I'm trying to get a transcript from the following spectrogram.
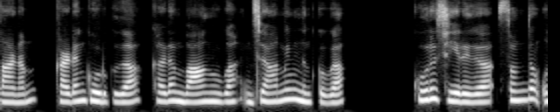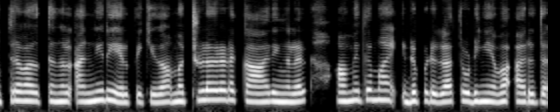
പണം കടം കൊടുക്കുക കടം വാങ്ങുക ജാമ്യം നിൽക്കുക കുറിചേരുക സ്വന്തം ഉത്തരവാദിത്തങ്ങൾ അന്യരെ ഏൽപ്പിക്കുക മറ്റുള്ളവരുടെ കാര്യങ്ങളിൽ അമിതമായി ഇടപെടുക തുടങ്ങിയവ അരുത്.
